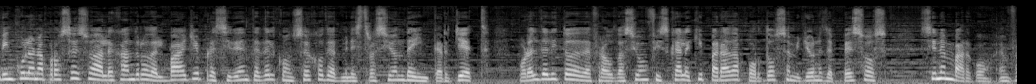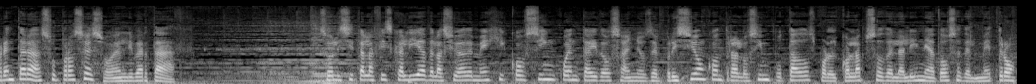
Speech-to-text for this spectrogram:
Vinculan a proceso a Alejandro del Valle, presidente del Consejo de Administración de Interjet, por el delito de defraudación fiscal equiparada por 12 millones de pesos. Sin embargo, enfrentará su proceso en libertad. Solicita la Fiscalía de la Ciudad de México 52 años de prisión contra los imputados por el colapso de la línea 12 del metro,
